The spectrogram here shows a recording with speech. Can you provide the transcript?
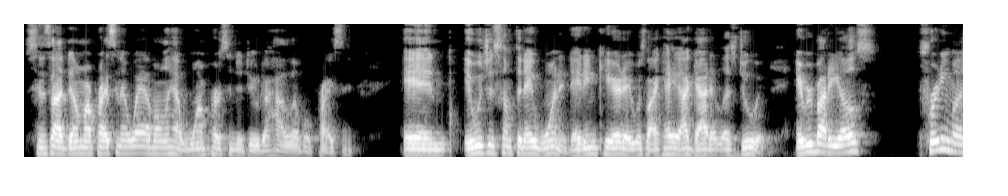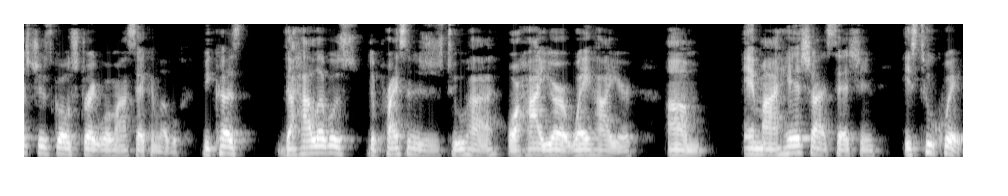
since I've done my pricing that way, I've only had one person to do the high level pricing. And it was just something they wanted. They didn't care. They was like, hey, I got it. Let's do it. Everybody else pretty much just go straight with my second level because the high levels, the pricing is just too high or higher, way higher. Um, and my headshot session is too quick.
